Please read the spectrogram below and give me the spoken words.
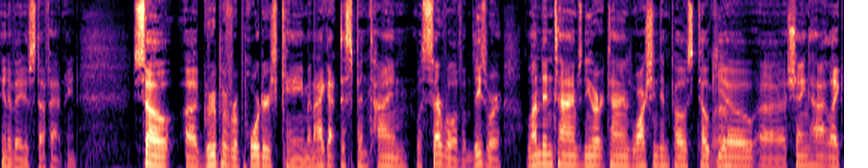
innovative stuff happening. So a group of reporters came, and I got to spend time with several of them. These were London Times, New York Times, Washington Post, Tokyo, uh, Shanghai, like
